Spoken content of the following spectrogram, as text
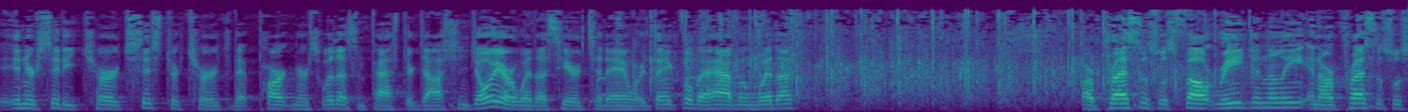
Inner City Church, Sister Church that partners with us. And Pastor Josh and Joy are with us here today, and we're thankful to have them with us. Our presence was felt regionally and our presence was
